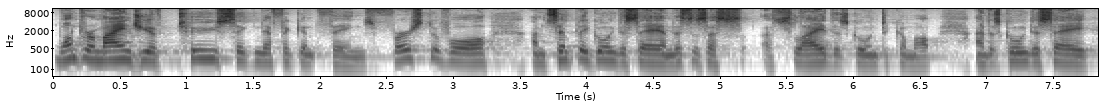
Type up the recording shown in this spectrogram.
want to remind you of two significant things. First of all, I'm simply going to say, and this is a, a slide that's going to come up, and it's going to say,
